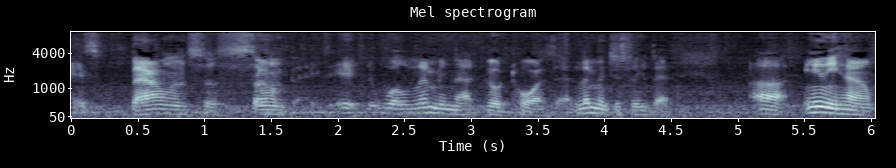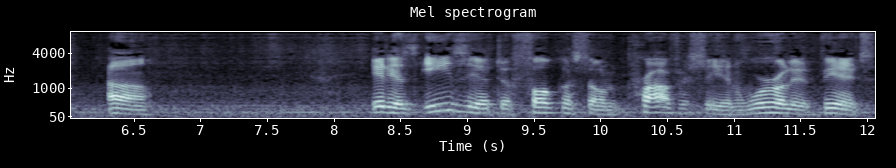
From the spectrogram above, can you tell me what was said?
has balance of something. It, well, let me not go towards that. Let me just leave that. Uh, anyhow, uh, it is easier to focus on prophecy and world events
